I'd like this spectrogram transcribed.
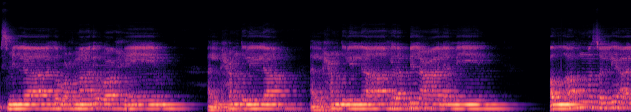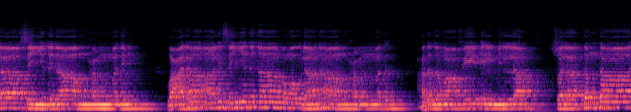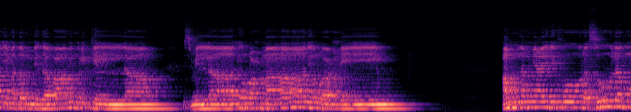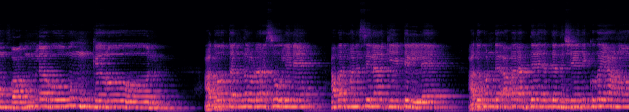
بسم الله الرحمن الرحيم الحمد لله الحمد لله رب العالمين اللهم صل على سيدنا محمد وعلى آل سيدنا ومولانا محمد عدد ما في علم الله صلاة دائمة بدوام ملك الله بسم الله لم يعرفوا رسولهم فهم له منكرون അതോ തങ്ങളുടെ റസൂലിനെ അവർ മനസ്സിലാക്കിയിട്ടില്ലേ അതുകൊണ്ട് അവർ അദ്ദേഹത്തെ നിഷേധിക്കുകയാണോ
